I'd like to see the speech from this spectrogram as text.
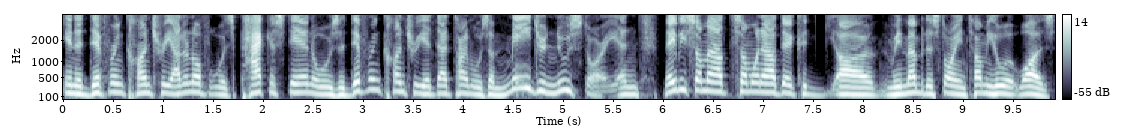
in a different country. I don't know if it was pakistan or it was a different country at that time. It was a major news story. And maybe somehow someone out there could uh, remember the story and tell me who it was.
